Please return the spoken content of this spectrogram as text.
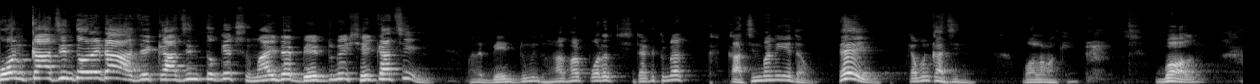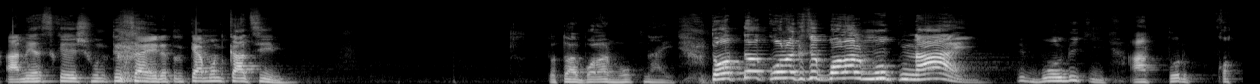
কোন কাজিন তোর এটা? যে কাজিন তোকে সময় দেয় বেডরুমে সেই কাজিন মানে বেডরুমে ধরা খাওয়ার পরে সেটাকে তোমরা কাজিন বানিয়ে দাও। এই, কেমন কাজিন বল আমাকে। বল আমি আজকে শুনতে চাই, এটা তোর কেমন কাচিন তোর তো আর বলার মুখ নাই। তোর তো কোনো কিছু বলার মুখ নাই। তুই বলবি কি? আর তোর কত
